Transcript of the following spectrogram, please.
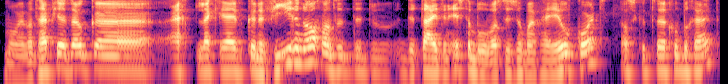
Mooi, want heb je het ook uh, echt lekker even kunnen vieren nog? Want de, de, de, tijd in Istanbul was dus nog maar heel kort, als ik het uh, goed begrijp.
